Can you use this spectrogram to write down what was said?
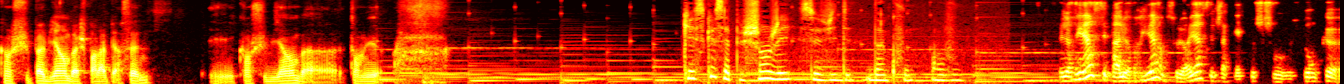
Quand je suis pas bien, bah, je parle à personne. Et quand je suis bien, bah, tant mieux. Qu'est-ce que ça peut changer, ce vide, d'un coup, en vous? Le rien, c'est pas le rien, parce que le rien, c'est déjà quelque chose. Donc, euh,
